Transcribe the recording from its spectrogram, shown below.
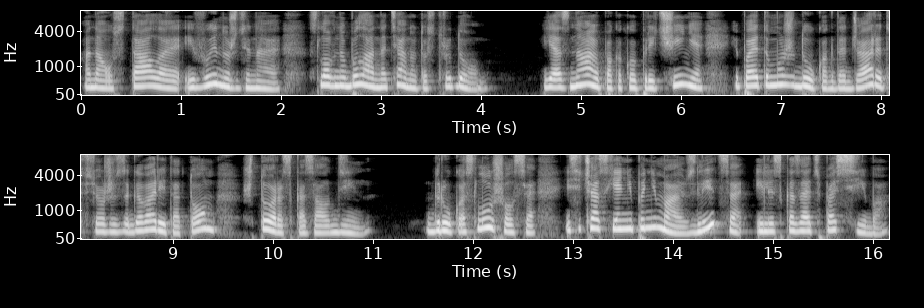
Она усталая и вынужденная, словно была натянута с трудом. Я знаю, по какой причине, и поэтому жду, когда Джаред все же заговорит о том, что рассказал Дин. Друг ослушался, и сейчас я не понимаю, злиться или сказать спасибо.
